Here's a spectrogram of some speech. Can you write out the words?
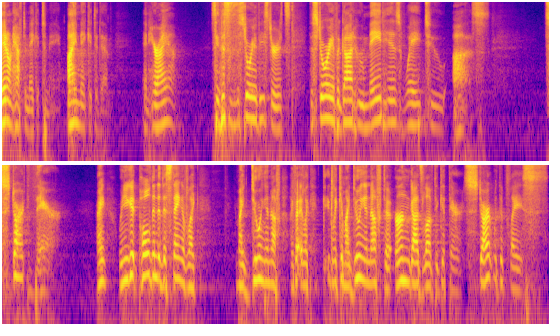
They don't have to make it to me, I make it to them. And here I am. See, this is the story of Easter. It's the story of a God who made his way to us. Start there, right? When you get pulled into this thing of like, am I doing enough? Like, like, like, am I doing enough to earn God's love to get there? Start with the place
